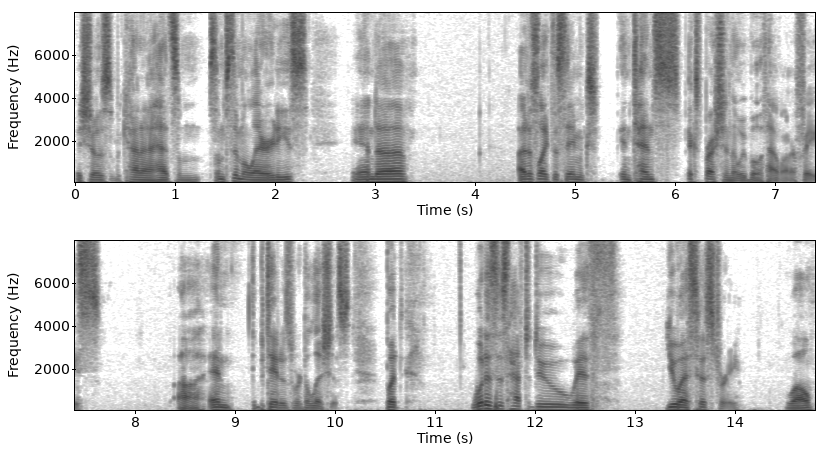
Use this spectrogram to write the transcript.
it shows we kind of had some some similarities, and uh, I just like the same ex- intense expression that we both have on our face. Uh, and the potatoes were delicious. But what does this have to do with U.S. history? Well,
